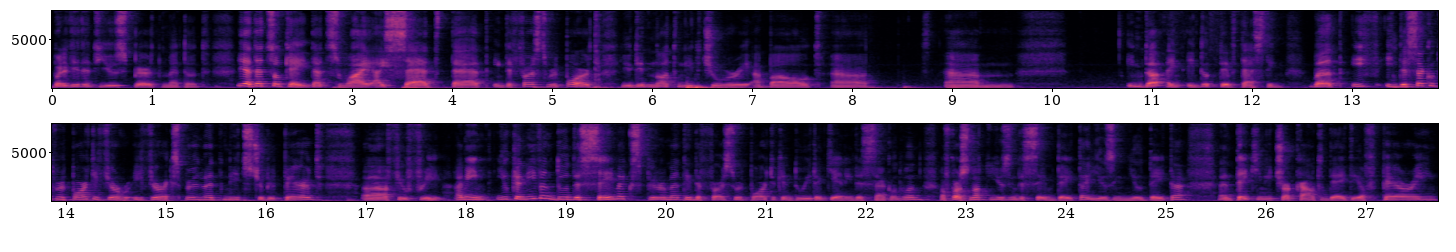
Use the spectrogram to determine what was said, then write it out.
but I didn't use paired method. Yeah, that's okay. That's why I said that in the first report, you did not need to worry about uh, um, indu in inductive testing. But if in the second report, if your if your experiment needs to be paired, uh, feel free. I mean, you can even do the same experiment in the first report. You can do it again in the second one. Of course, not using the same data, using new data, and taking into account the idea of pairing,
